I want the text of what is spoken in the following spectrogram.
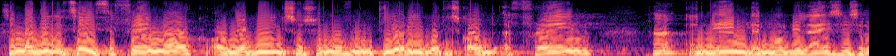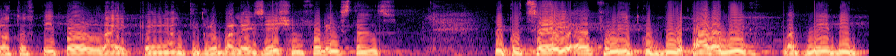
Somebody would say it's a framework, or maybe in social movement theory, what is called a frame, huh? a name that mobilizes a lot of people, like uh, anti-globalization, for instance. We could say, hopefully, it could be a paradigm, but maybe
